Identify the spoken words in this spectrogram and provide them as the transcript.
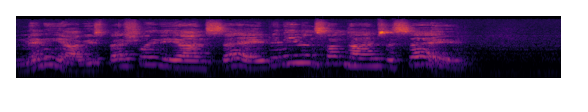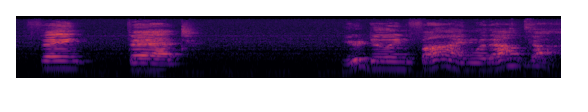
many of you, especially the unsaved, and even sometimes the saved, think that you're doing fine without God.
